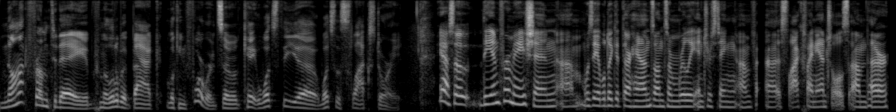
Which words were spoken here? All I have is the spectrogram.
not from today, from a little bit back, looking forward. So, Kate, what's the uh, what's the Slack story? Yeah, so the information um, was able to get their hands on some really interesting um, uh, Slack financials um, that are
